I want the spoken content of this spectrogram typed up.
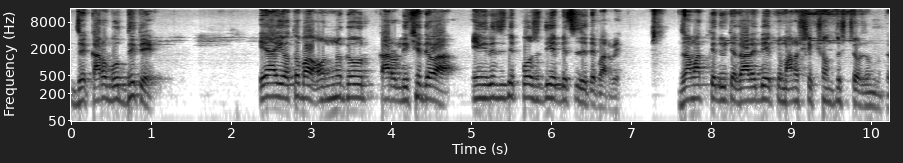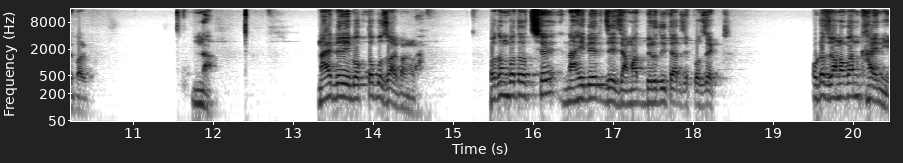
যে কারও বুদ্ধিতে এআই অথবা অন্য কেউ কারও লিখে দেওয়া ইংরেজিতে পোস্ট দিয়ে বেঁচে যেতে পারবে। জামাতকে দুইটা গালি দিয়ে একটু মানসিক সন্তুষ্টি অর্জন করতে পারবে। না। নাহিদের এই বক্তব্য জয় বাংলা। প্রথম কথা হচ্ছে নাহিদের যে জামাত বিরোধিতার যে প্রজেক্ট ওটা জনগণ খায়নি,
